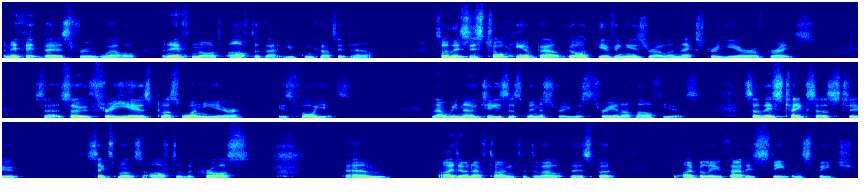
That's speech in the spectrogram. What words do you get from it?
And if it bears fruit, well. And if not, after that, you can cut it down. So this is talking about God giving Israel an extra year of grace. So, so three years plus one year is four years. Now we know Jesus' ministry was three and a half years. So this takes us to six months after the cross. Um, I don't have time to develop this, but I believe that is Stephen's speech.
